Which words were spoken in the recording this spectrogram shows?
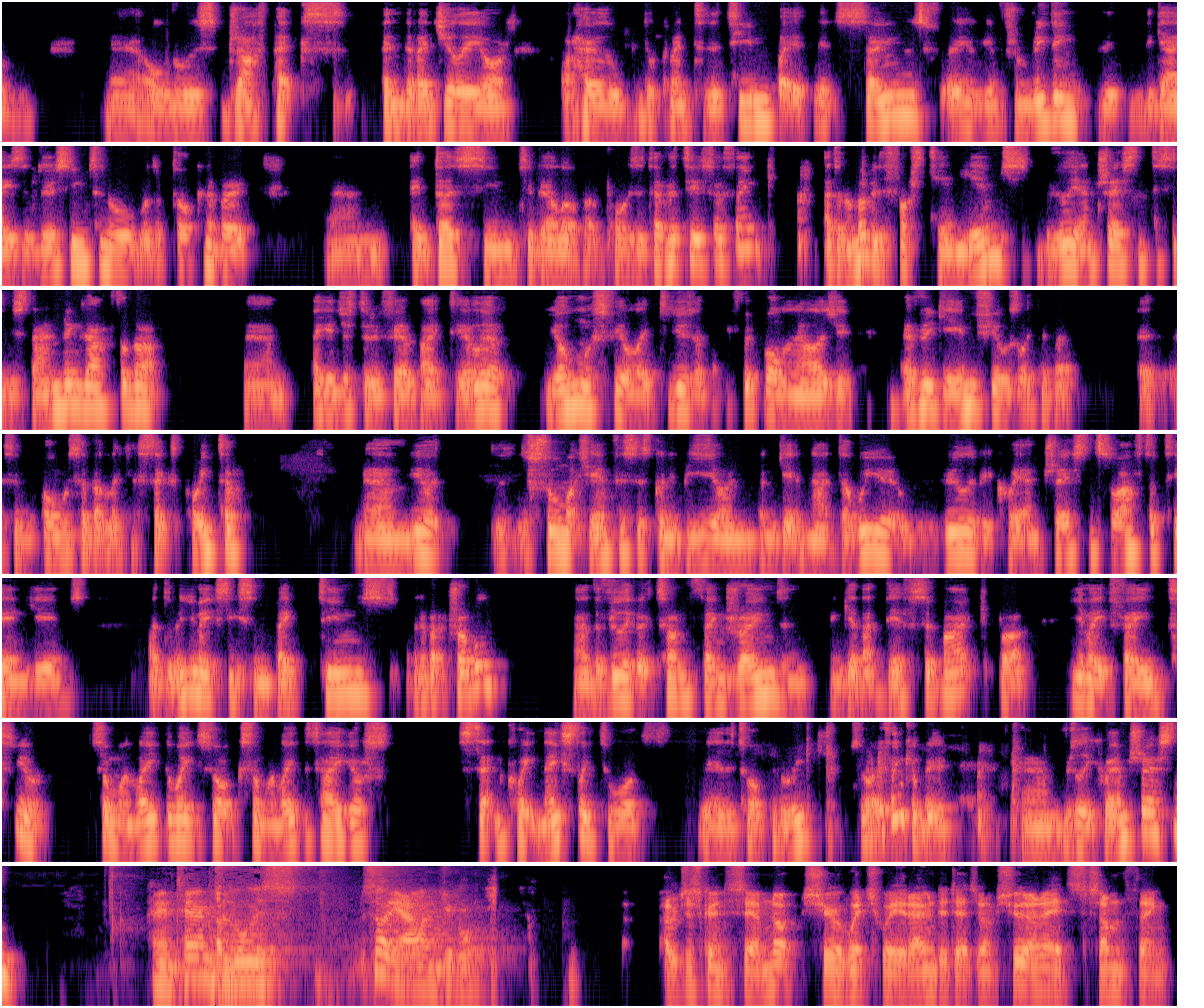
know, uh, all those draft picks individually or or how they'll, come into the team. But it, it sounds from reading the, the, guys that do seem to know what they're talking about. Um, it does seem to be a little bit of positivity. So I think I don't know, maybe the first ten games. Really interesting to see the standings after that. Um, again, just to refer back to earlier, you almost feel like to use a football analogy, every game feels like a bit. It's almost a bit like a six pointer. Um, you know, there's so much emphasis going to be on, on getting that W. It will really be quite interesting. So after 10 games, I don't know, you might see some big teams in a bit of trouble. Uh, they've really got to turn things round and, and get that deficit back. But you might find, you know, someone like the White Sox, someone like the Tigers, sitting quite nicely towards uh, the top of the league. So I think it'll be um, really quite interesting. And in terms of those, sorry, Alan, you go. I was just going to say, I'm not sure which way around it is, but I'm sure I read something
